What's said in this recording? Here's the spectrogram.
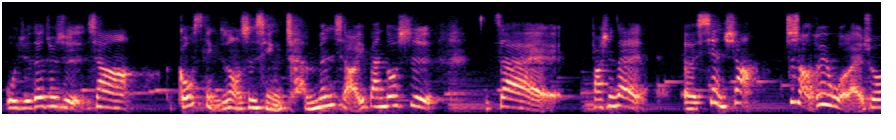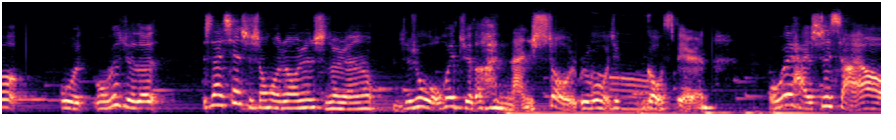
我觉得就是像 ghosting 这种事情，成本小，一般都是在发生在呃线上。至少对于我来说，我我会觉得在现实生活中认识的人，就是我会觉得很难受。如果我去 ghost 别人，我会还是想要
